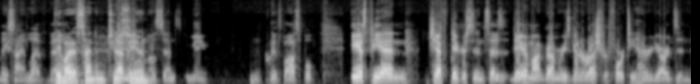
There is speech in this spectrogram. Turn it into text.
they signed Lev Bell. They might have signed him too that soon. made the most sense to me. It's possible. ESPN Jeff Dickerson says David Montgomery is going to rush for 1,400 yards in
